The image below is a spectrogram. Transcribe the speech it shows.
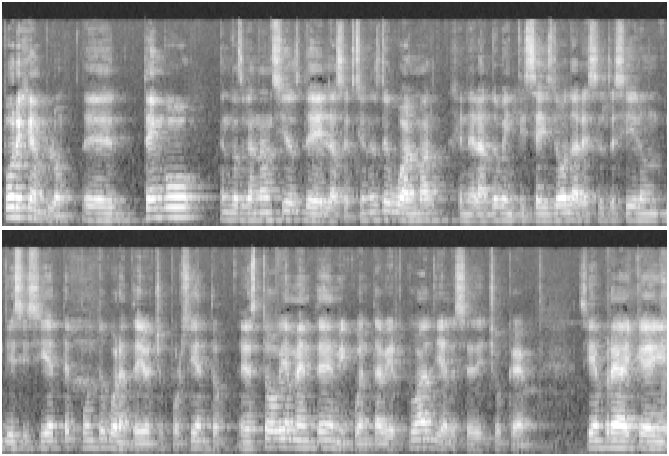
Por ejemplo, eh, tengo en las ganancias de las acciones de Walmart generando 26 dólares, es decir, un 17.48%. Esto obviamente en mi cuenta virtual, ya les he dicho que siempre hay que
